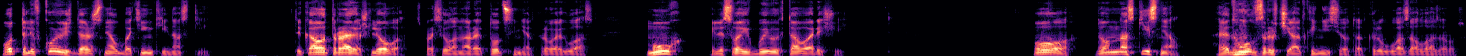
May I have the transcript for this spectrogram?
Отто Левкович даже снял ботинки и носки. «Ты кого травишь, Лева?» – спросила Наре Тотси, не открывая глаз. «Мух или своих боевых товарищей?» «О, да он носки снял. А я думал, взрывчаткой несет», – открыл глаза Лазарус.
